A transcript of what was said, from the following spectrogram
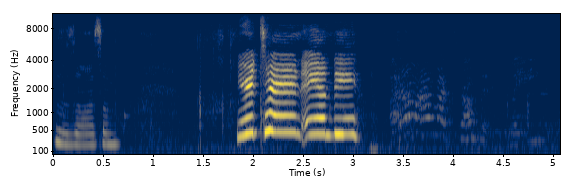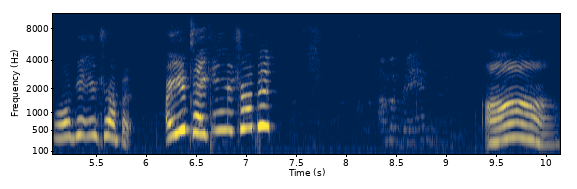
This is awesome. Your turn, Andy. I don't have my trumpet, lady. Well, get your trumpet. Are you taking your trumpet? I'm a band geek. Ah,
